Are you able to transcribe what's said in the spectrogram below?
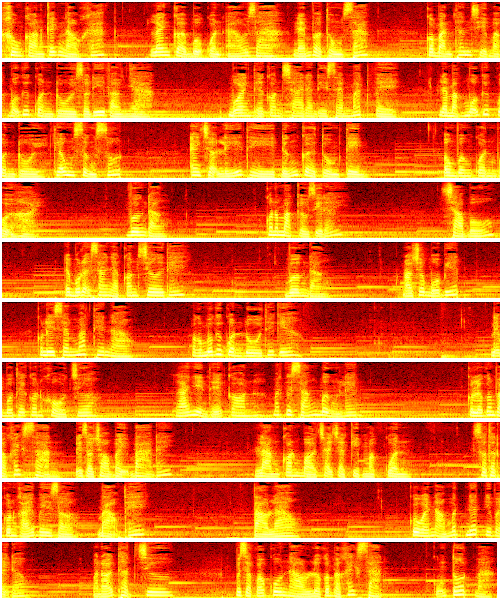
Không còn cách nào khác. Lanh cởi bộ quần áo ra, Ném vào thùng xác. Còn bản thân chỉ mặc mỗi cái quần đùi rồi đi vào nhà. Bố anh thấy con trai đang đi xem mắt về, Lại mặc mỗi cái quần đùi Thì ông sừng sốt. Anh trợ lý thì đứng cười tủm tỉm. Ông Vương Quân vội hỏi, Vương Đằng, Con đang mặc kiểu gì đấy? Chào bố, Để bố lại sang nhà con chơi thế. Vương Đằng, Nói cho bố biết, Con đi xem mắt thế nào Mà còn mỗi cái quần đùi thế kia. Để bố thấy con khổ chưa? Gái nhìn thấy con Mắt cứ sáng bừng lên. Cô lấy con vào khách sạn Để giờ trò bậy bạ đấy. Làm con bỏ chạy chả kịp mặc quần. Sao thật con gái bây giờ Bạo thế? Tào lao Cô gái nào mất nết như vậy đâu? Mà nói thật chứ Bây giờ có cô nào lừa con vào khách sạn Cũng tốt mà.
